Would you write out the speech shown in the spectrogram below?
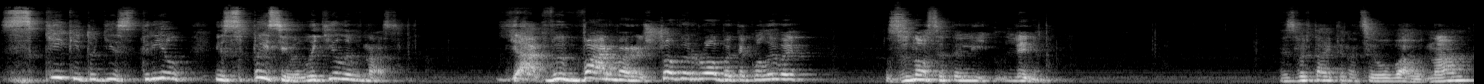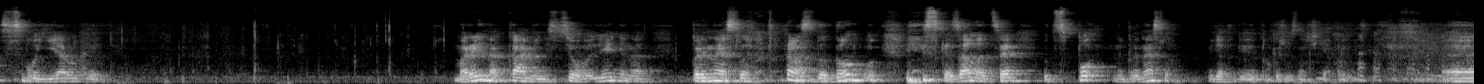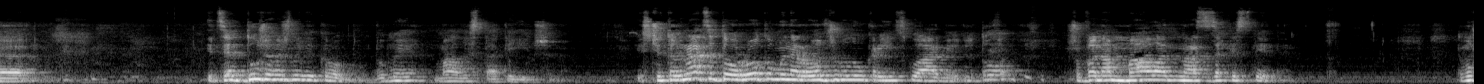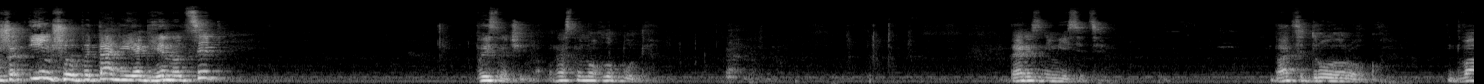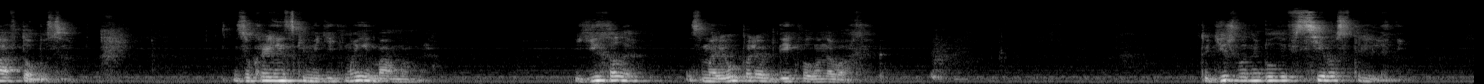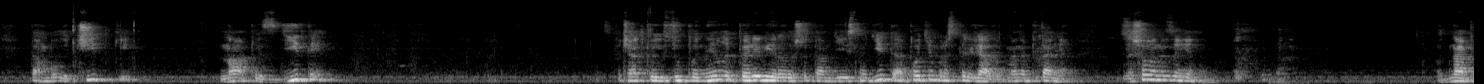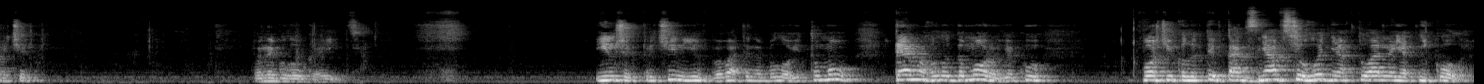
Скільки тоді стріл і списів летіли в нас? Як ви варвари? Що ви робите, коли ви зносите Леніна? Не звертайте на це увагу. Нам своє робити. Марина камінь з цього Леніна принесла нас додому і сказала це от спо... не принесла. Я тобі покажу, значить я приніс. Е, і це дуже важливий крок був, бо ми мали стати іншими. І з 14-го року ми народжували українську армію для того, щоб вона мала нас захистити. Тому що іншого питання, як геноцид, визначено, у нас не могло бути. В березні місяці 22-го року два автобуси з українськими дітьми і мамами їхали з Маріуполя в бік Волновахи. Тоді ж вони були всі розстріляні. Там були чіткий напис діти. Спочатку їх зупинили, перевірили, що там дійсно діти, а потім розстріляли. У мене питання: за що вони загинули? Одна причина. Вони були українці. Інших причин їх вбивати не було. І тому тема голодомору, яку творчий колектив так зняв, сьогодні актуальна як ніколи.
